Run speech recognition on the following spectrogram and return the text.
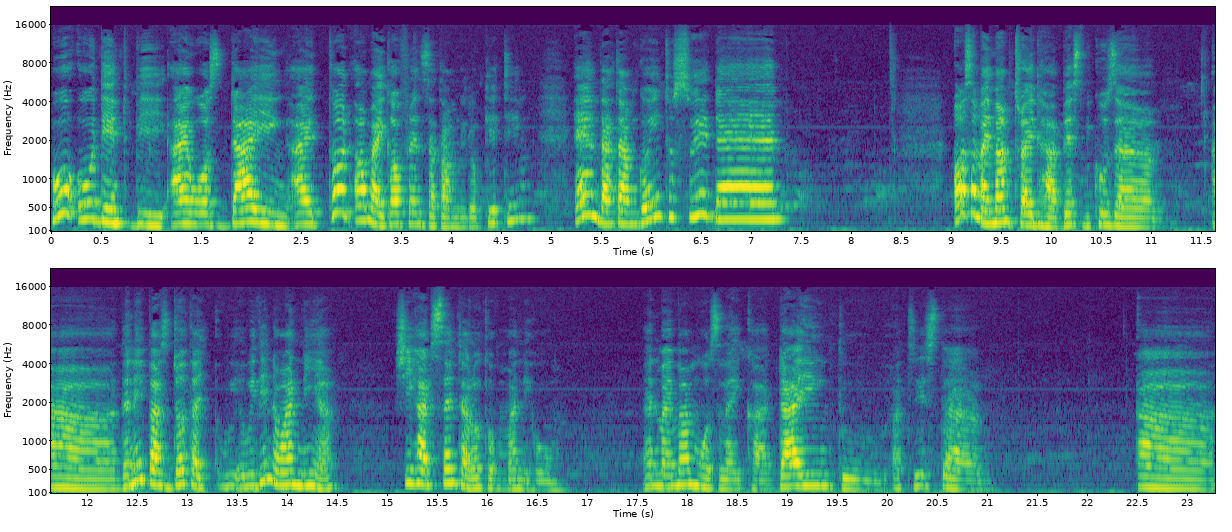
Who wouldn't be? I was dying. I told all my girlfriends that I'm relocating and that I'm going to Sweden. Also, my mom tried her best because um, uh, the neighbor's daughter, within one year, she had sent a lot of money home. And my mom was like uh, dying to at least um, uh,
